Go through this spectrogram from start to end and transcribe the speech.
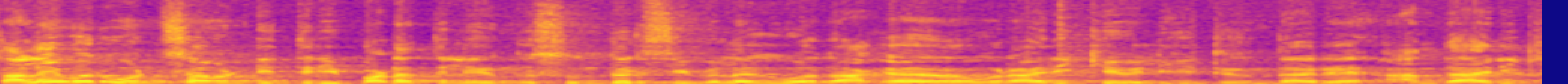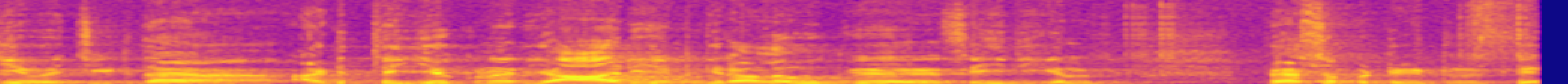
தலைவர் ஒன் செவன்டி த்ரீ படத்திலிருந்து சுந்தர்சி விலகுவதாக ஒரு அறிக்கை வெளியிட்டு இருந்தார் அந்த அறிக்கையை வச்சுக்கிட்டு தான் அடுத்த இயக்குனர் யார் என்கிற அளவுக்கு செய்திகள் பேசப்பட்டுக்கிட்டு இருக்கு.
